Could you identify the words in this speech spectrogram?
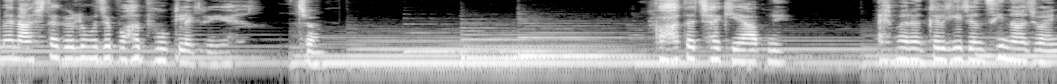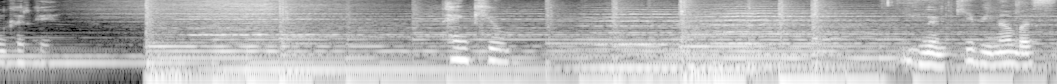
मैं नाश्ता कर लूँ मुझे बहुत भूख लग रही है। चल बहुत अच्छा किया आपने। अहमर अंकल की एजेंसी ना ज्वाइन करके। थैंक यू ये लड़की भी ना बस।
